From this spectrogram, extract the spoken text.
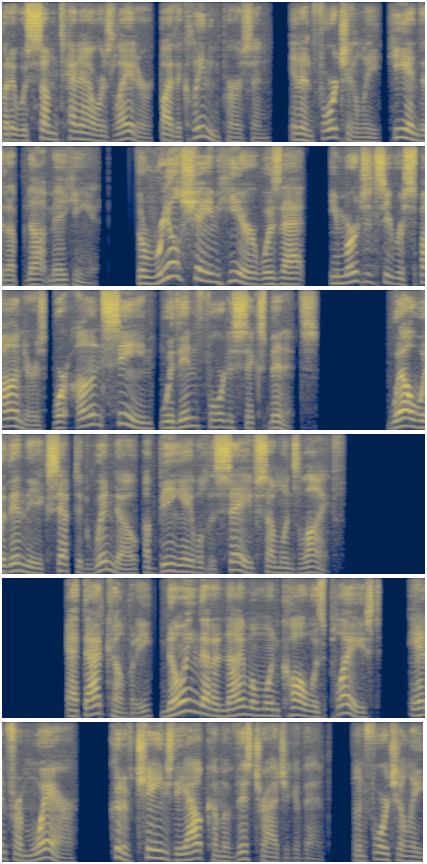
but it was some 10 hours later by the cleaning person, and unfortunately, he ended up not making it. The real shame here was that emergency responders were on scene within four to six minutes, well within the accepted window of being able to save someone's life. At that company, knowing that a 911 call was placed and from where could have changed the outcome of this tragic event. Unfortunately,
